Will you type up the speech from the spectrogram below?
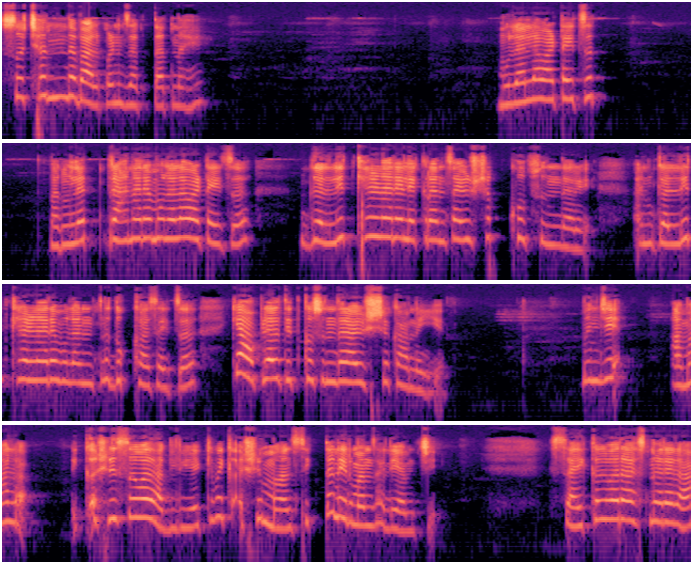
स्वच्छंद बालपण जगतात नाही मुलाला वाटायचं बंगल्यात राहणाऱ्या मुलाला वाटायचं गल्लीत खेळणाऱ्या लेकरांचं आयुष्य खूप सुंदर आहे. आणि गल्लीत खेळणाऱ्या मुलांतलं दुःख असायचं की आपल्याला तितकं सुंदर आयुष्य का नाहीये? म्हणजे आम्हाला एक अशी सवय लागली आहे किंवा एक अशी मानसिकता निर्माण झाली आमची. सायकलवर असणाऱ्याला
